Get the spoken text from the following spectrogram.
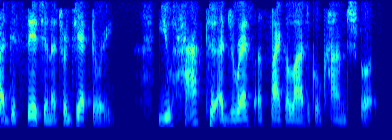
a decision, a trajectory, you have to address a psychological construct.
